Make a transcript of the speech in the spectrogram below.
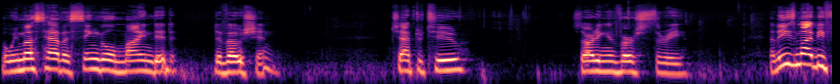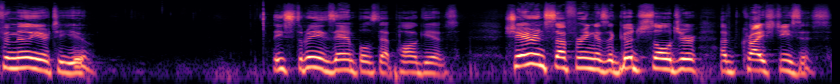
but we must have a single minded devotion. Chapter 2, starting in verse 3. Now, these might be familiar to you. These three examples that Paul gives. Share in suffering as a good soldier of Christ Jesus.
